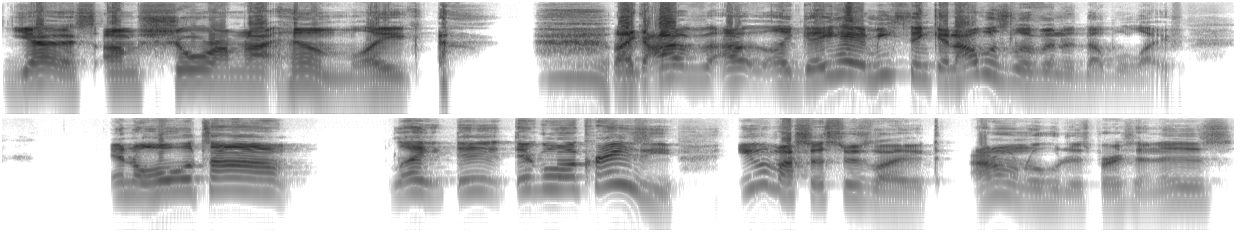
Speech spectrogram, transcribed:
Yes, I'm sure I'm not him. Like, like I've I, like they had me thinking I was living a double life, and the whole time, like they they're going crazy. Even my sister's like, I don't know who this person is,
